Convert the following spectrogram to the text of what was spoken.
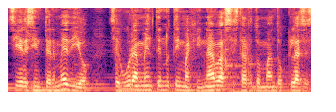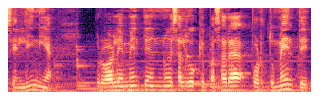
Si eres intermedio, seguramente no te imaginabas estar tomando clases en línea. Probablemente no es algo que pasara por tu mente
